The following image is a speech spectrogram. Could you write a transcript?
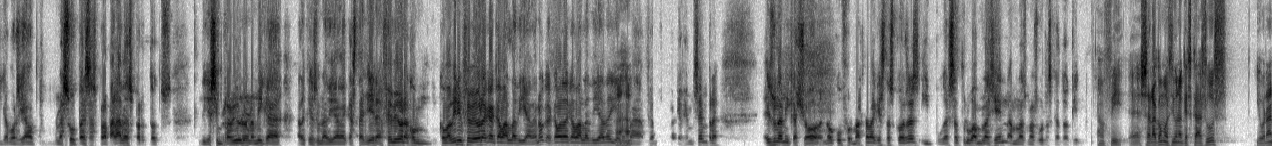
i llavors hi ha unes sorpreses preparades per tots, diguéssim, reviure una mica el que és una Diada Castellera. Fer veure, com, com a mínim fer veure que ha acabat la Diada, no? que acaba d'acabar la Diada i uh -huh. anem a fer el que fem sempre és una mica això, no? conformar-se amb aquestes coses i poder-se trobar amb la gent amb les mesures que toquin. En fi, eh, serà com es diu en aquests casos, hi haurà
